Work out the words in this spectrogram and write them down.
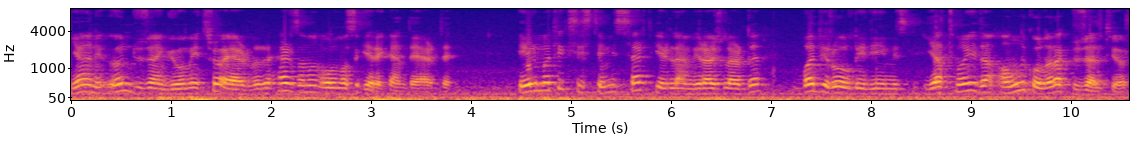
Yani ön düzen geometri ayarları her zaman olması gereken değerde. Airmatik sistemi sert girilen virajlarda body roll dediğimiz yatmayı da anlık olarak düzeltiyor.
